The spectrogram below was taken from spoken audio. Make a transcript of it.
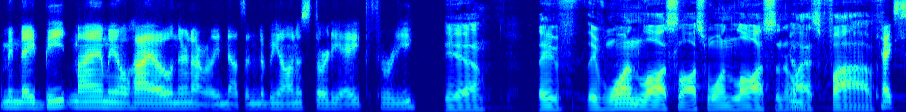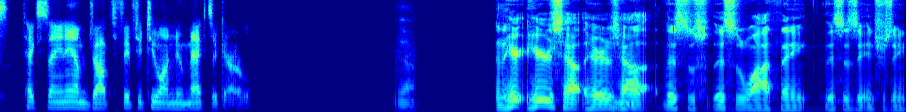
I mean, they beat Miami, Ohio, and they're not really nothing to be honest. Thirty-eight three. Yeah, they've they've won, lost, lost, one, loss in their Um, last five. Texas Texas A&M dropped fifty-two on New Mexico. Yeah. And here here's how here's Mhm. how this is this is why I think this is interesting.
